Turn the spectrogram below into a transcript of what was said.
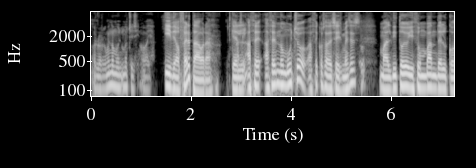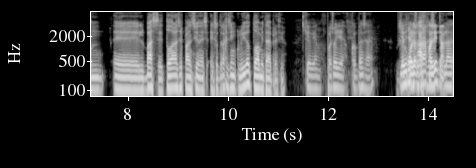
os lo recomiendo muchísimo, vaya. Y de oferta ahora, que ¿Ah, hace, hace no mucho, hace cosa de seis meses, Maldito hizo un bundle con eh, el base, todas las expansiones, exotrajes incluido, toda mitad de precio. Qué bien, pues oye, compensa, ¿eh? Yo diría que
